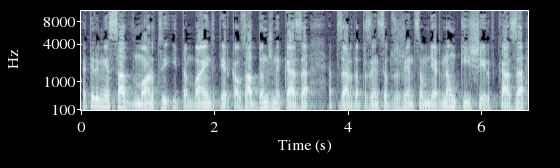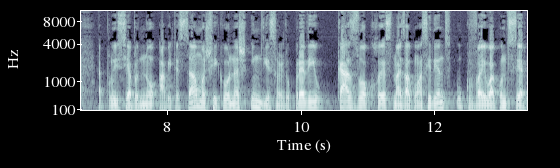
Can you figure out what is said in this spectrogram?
a ter ameaçado de morte e também de ter causado danos na casa. Apesar da presença dos agentes, a mulher não quis sair de casa. A polícia abandonou a habitação, mas ficou nas imediações do prédio caso ocorresse mais algum acidente, o que veio a acontecer.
